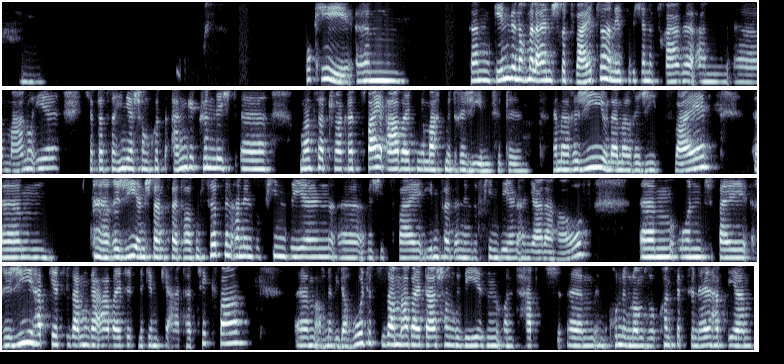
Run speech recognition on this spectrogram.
Okay, ähm, dann gehen wir noch mal einen Schritt weiter. Und jetzt habe ich eine Frage an äh, Manuel. Ich habe das vorhin ja schon kurz angekündigt. Äh, Monster Truck hat zwei Arbeiten gemacht mit Regie im Titel. Einmal Regie und einmal Regie 2. Ähm, äh, Regie entstand 2014 an den Sophienseelen, äh, Regie 2 ebenfalls an den Sophienseelen ein Jahr darauf. Ähm, und bei Regie habt ihr zusammengearbeitet mit dem Theater Tikva ähm, auch eine wiederholte Zusammenarbeit da schon gewesen und habt ähm, im Grunde genommen so konzeptionell habt ihr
